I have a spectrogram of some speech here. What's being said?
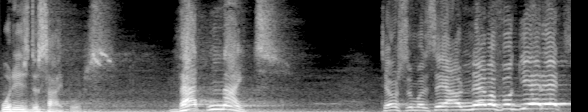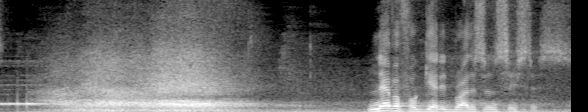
with his disciples. That night, tell somebody, say, I'll never forget it. I'll never forget it. Never forget it, brothers and sisters.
